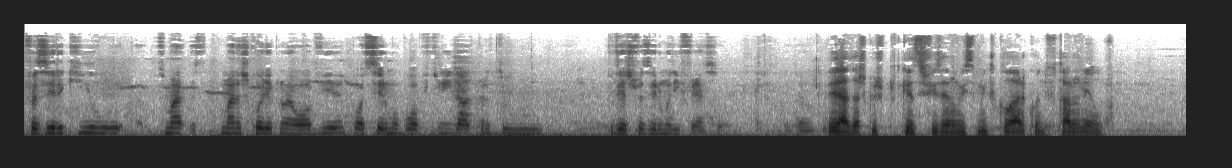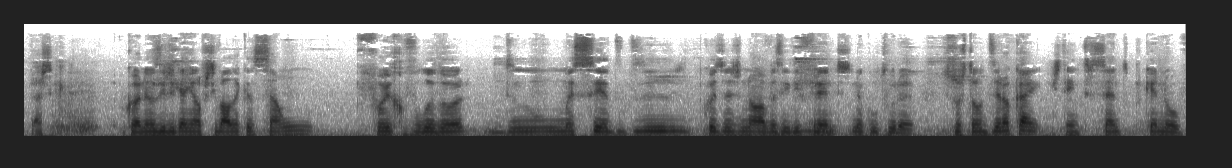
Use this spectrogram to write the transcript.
fazer aquilo, tomar, tomar a escolha que não é óbvia, pode ser uma boa oportunidade para tu poderes fazer uma diferença. Então, Aliás, acho que os portugueses fizeram isso muito claro quando votaram nele. Acho que o Conan Osiris ganhar o Festival da Canção foi revelador de uma sede de coisas novas e diferentes na cultura. As pessoas estão a dizer, ok, isto é interessante porque é novo.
